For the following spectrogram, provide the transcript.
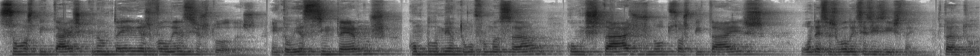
são hospitais que não têm as valências todas. Então, esses internos complementam a formação com estágios noutros hospitais onde essas valências existem. Portanto,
